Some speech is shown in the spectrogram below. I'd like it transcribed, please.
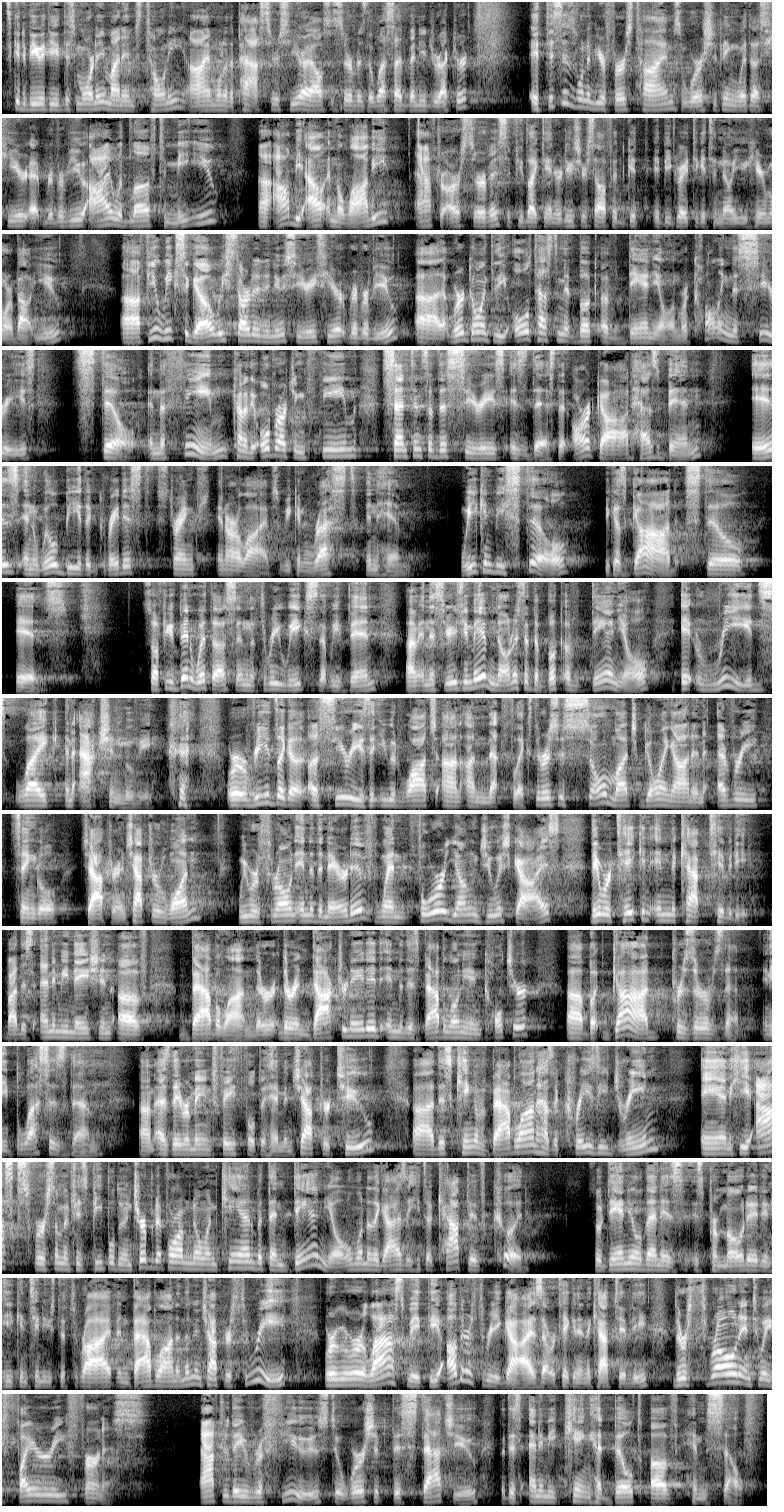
It's good to be with you this morning. My name is Tony. I'm one of the pastors here. I also serve as the Westside Venue Director. If this is one of your first times worshiping with us here at Riverview, I would love to meet you. Uh, I'll be out in the lobby after our service. If you'd like to introduce yourself, it'd, get, it'd be great to get to know you, hear more about you. Uh, a few weeks ago, we started a new series here at Riverview. Uh, we're going through the Old Testament book of Daniel, and we're calling this series still. And the theme, kind of the overarching theme sentence of this series is this that our God has been, is, and will be the greatest strength in our lives. We can rest in Him. We can be still because God still is. So, if you've been with us in the three weeks that we've been um, in this series, you may have noticed that the book of Daniel it reads like an action movie, or it reads like a, a, series that you would watch on, on Netflix. There is just so much going on in every single chapter. In chapter one, we were thrown into the narrative when four young Jewish guys they were taken into captivity by this enemy nation of Babylon. They're, they're indoctrinated into this Babylonian culture uh, but God preserves them and he blesses them um, as they remain faithful to him. In chapter 2, uh, this king of Babylon has a crazy dream and he asks for some of his people to interpret it for him. No one can, but then Daniel, one of the guys that he took captive, could. So Daniel then is, is promoted and he continues to thrive in Babylon. And then in chapter 3, where we were last week, the other three guys that were taken into captivity, they're thrown into a fiery furnace after they refused to worship this statue that this enemy king had built of himself.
